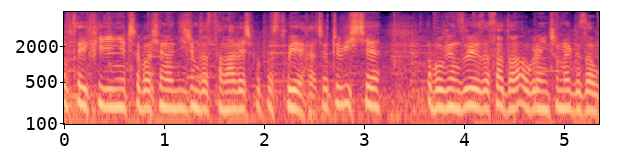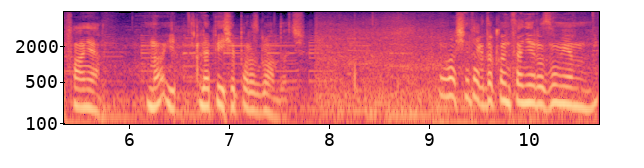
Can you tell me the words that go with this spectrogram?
Tu w tej chwili nie trzeba się nad niczym zastanawiać, po prostu jechać. Oczywiście obowiązuje zasada ograniczonego zaufania, no i lepiej się porozglądać. No właśnie tak do końca nie rozumiem,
